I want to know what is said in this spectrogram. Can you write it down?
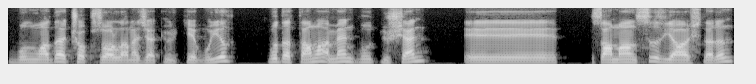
bulmada çok zorlanacak ülke bu yıl. Bu da tamamen bu düşen e, zamansız yağışların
